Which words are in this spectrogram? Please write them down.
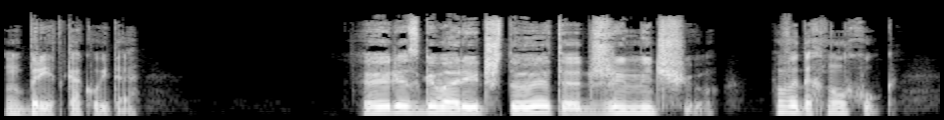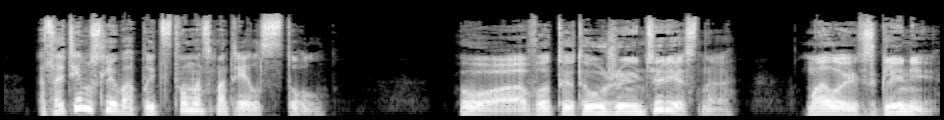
Бред какой-то. «Эрис говорит, что это Джимми Чу», — выдохнул Хук. А затем с любопытством осмотрел стол. «О, а вот это уже интересно. Малой, взгляни».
